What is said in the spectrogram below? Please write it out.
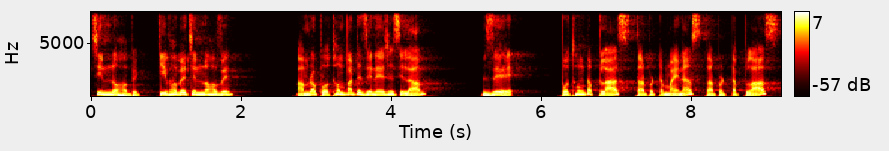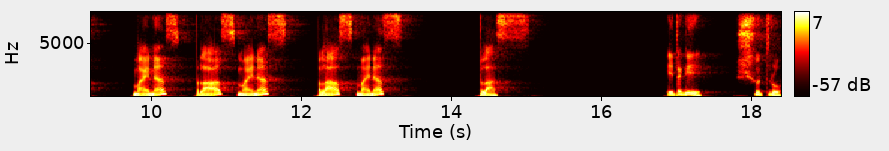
চিহ্ন হবে। কীভাবে চিহ্ন হবে? আমরা প্রথম পার্টে জেনে এসেছিলাম যে প্রথমটা প্লাস, তারপরটা মাইনাস, তারপরটা plus, minus plus minus plus minus, plus. এটা কি সূত্র?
